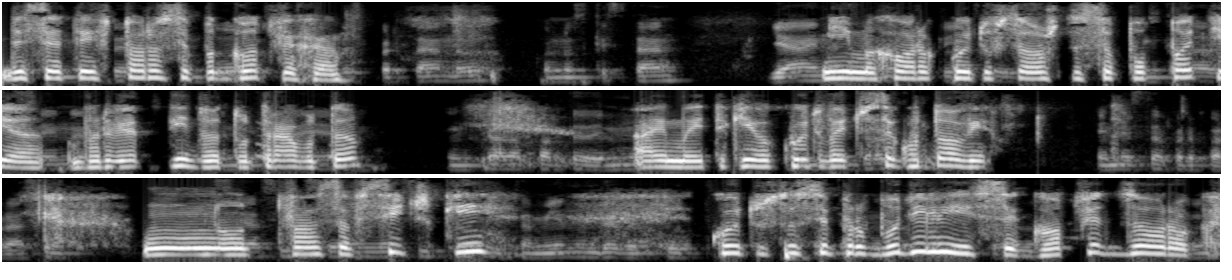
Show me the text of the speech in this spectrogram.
Десета и втора се подготвяха. И има хора, които все още са по пътя, вървят, идват от работа, а има и такива, които вече са готови. Но това са всички, които са се пробудили и се готвят за урок.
